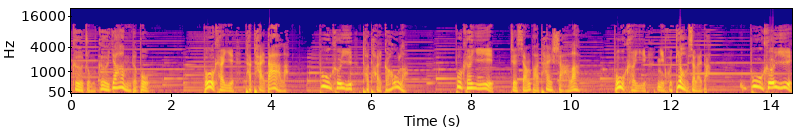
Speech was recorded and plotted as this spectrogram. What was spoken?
各种各样的不，不可以，它太大了；不可以，它太高了；不可以。这想法太傻了，不可以！你会掉下来的，不可以，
